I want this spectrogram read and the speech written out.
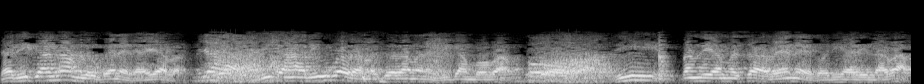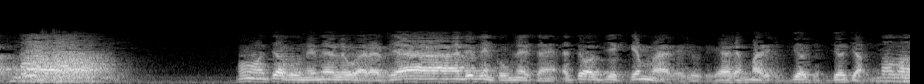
ဒါဒီကံကမလုပ်ဘဲနဲ့ဒါရပါမရပါဘူးဒီကံဟာဒီဥပါဒမဆွဲသားမနဲ့ဒီကံပေါ်ပါပေါ်ပါဒီတန်လျာမစဘဲနဲ့ကိုဒီဟာတွေလာပါဟောကြောက်ကုန်နေနဲ့လောက်ရတာဗျာဒီပြင်ကုန်နဲ့ဆိုင်အတော်အပြစ်ကင်းပါတယ်လို့ဒီဟာဓမ္မတွေပြောကြပြောကြမှန်ပါ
